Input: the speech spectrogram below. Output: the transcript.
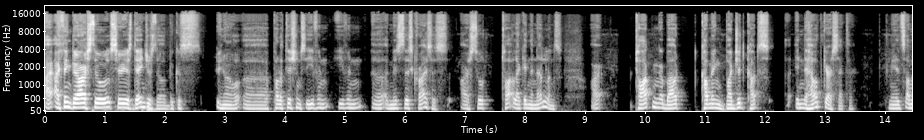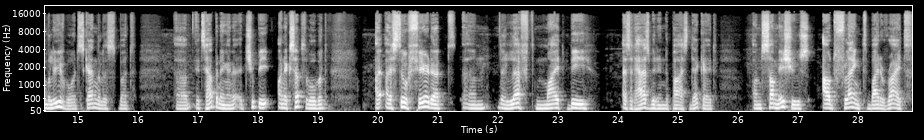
I, I, think there are still serious dangers though, because you know uh, politicians even even uh, amidst this crisis are still ta- like in the Netherlands are talking about coming budget cuts in the healthcare sector. I mean, it's unbelievable. It's scandalous, but uh, it's happening and it should be unacceptable. But I, I still fear that um, the left might be, as it has been in the past decade, on some issues outflanked by the right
